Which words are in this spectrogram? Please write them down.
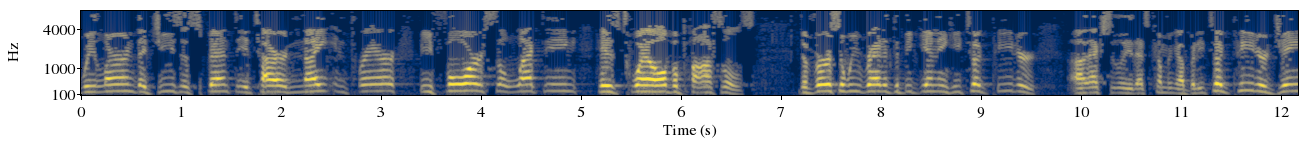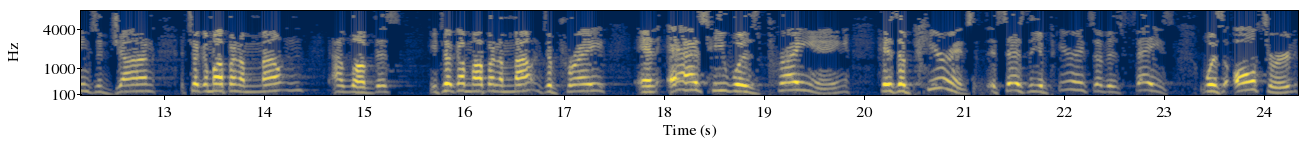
we learned that Jesus spent the entire night in prayer before selecting his 12 apostles. The verse that we read at the beginning, he took Peter, uh, actually, that's coming up, but he took Peter, James, and John, took them up on a mountain. I love this. He took them up on a mountain to pray, and as he was praying, his appearance, it says the appearance of his face was altered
